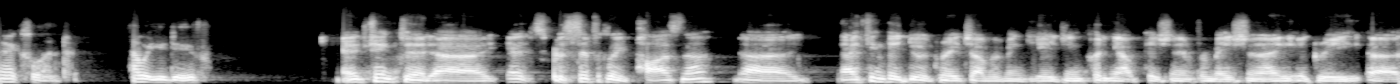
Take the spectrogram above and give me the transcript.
Excellent. How about you, Dave? I think that uh, specifically Posna, uh, I think they do a great job of engaging, putting out patient information. I agree. Uh,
